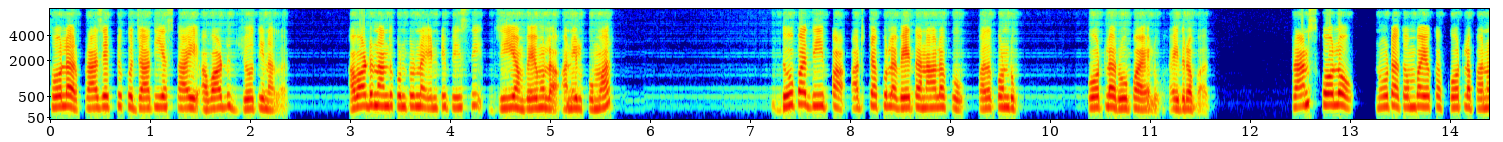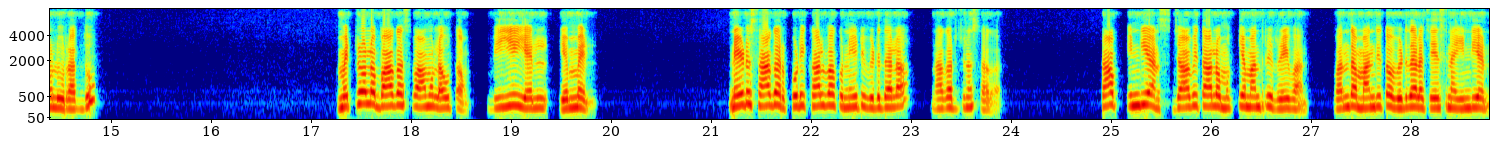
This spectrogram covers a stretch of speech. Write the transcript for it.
సోలార్ ప్రాజెక్టుకు జాతీయ స్థాయి అవార్డు జ్యోతినగర్. అవార్డును అందుకుంటున్న ఎన్టీపీసీ జీఎం వేముల అనిల్ కుమార్. ధూపదీప అర్చకుల వేతనాలకు పదకొండు కోట్ల రూపాయలు హైదరాబాద్. ట్రాన్స్కోలో నూట తొంభై ఒక్క కోట్ల పనులు రద్దు. మెట్రోలో భాగస్వాములవుతాం బిఈఎల్ ఎంఎల్. నేడు సాగర్ కుడి కాల్వకు నీటి విడుదల నాగార్జున సాగర్. టాప్ ఇండియన్స్ జాబితాలో ముఖ్యమంత్రి రేవంత్ వంద మందితో విడుదల చేసిన ఇండియన్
